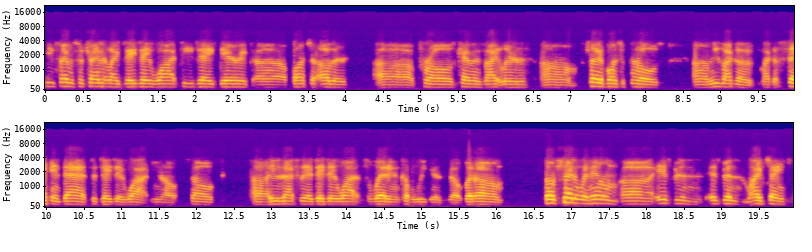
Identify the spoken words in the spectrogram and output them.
He's famous for training like J.J. Watt, T.J. Derek, uh, a bunch of other uh, pros. Kevin Zeitler, um, training a bunch of pros. Um, he's like a like a second dad to J.J. Watt, you know. So uh, he was actually at JJ Watt's wedding a couple weekends ago. But um, so I'm training with him. Uh, it's been it's been life changing.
